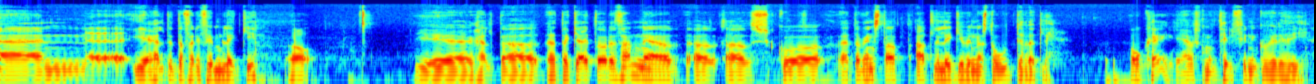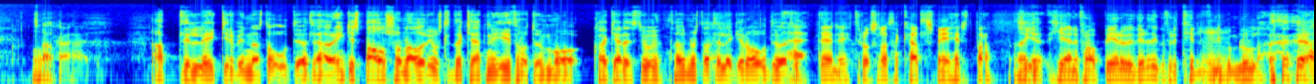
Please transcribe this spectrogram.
En uh, ég held þetta að fara í fimm leiki. Já. Ég held að þetta gæti orðið þannig að, að, að sko Þetta vinnst all, allir leiki vinnast á útivelli. Ok. Ég hef smá tilfinningu fyrir því. Já. allir leikir vinnast á útivelli það er engin spáð svona áður í úslita keppni í íþróttum og hvað gerðist, jú, það vinnast allir leikir á útivelli Þetta er eitt rosalega það kall sem ég heyrt bara. Það er Hér- hérna frá berum við virðingu fyrir tilfinningum Lúla Já.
